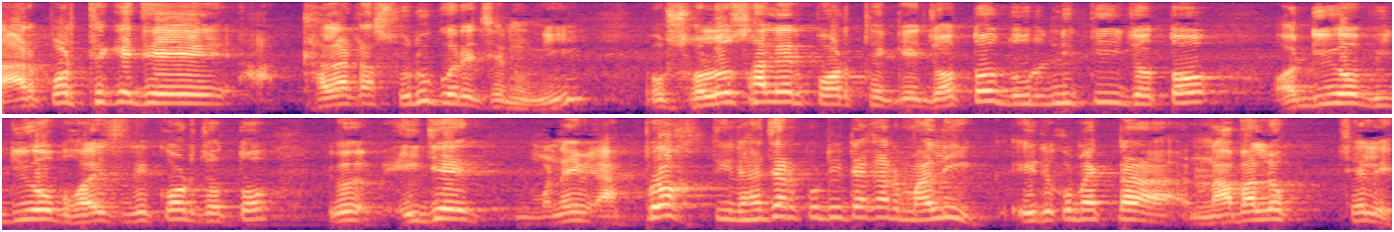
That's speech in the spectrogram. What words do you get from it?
তারপর থেকে যে খেলাটা শুরু করেছেন উনি এবং ষোলো সালের পর থেকে যত দুর্নীতি, যত অডিও, ভিডিও, ভয়েস রেকর্ড, যত এই যে মানে অ্যাপ্রক্স তিন হাজার কোটি টাকার মালিক, এইরকম একটা নাবালক ছেলে।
